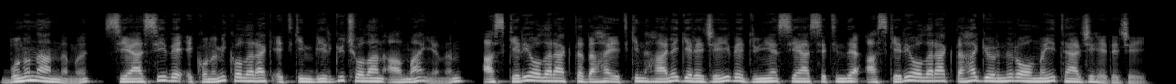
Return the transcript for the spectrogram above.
Bunun anlamı, siyasi ve ekonomik olarak etkin bir güç olan Almanya'nın, askeri olarak da daha etkin hale geleceği ve dünya siyasetinde askeri olarak daha görünür olmayı tercih edeceği.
